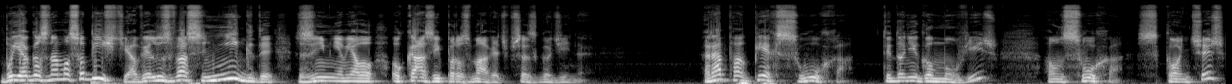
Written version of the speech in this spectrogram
bo ja go znam osobiście, a wielu z was nigdy z nim nie miało okazji porozmawiać przez godzinę. Rafał Piech słucha. Ty do niego mówisz, a on słucha. Skończysz,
